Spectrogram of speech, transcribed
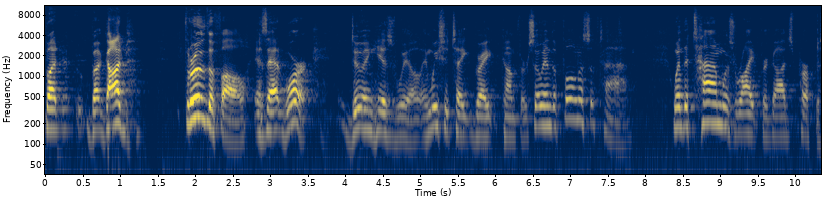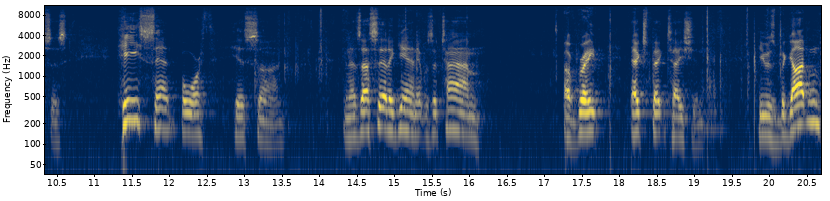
But, but God, through the fall, is at work doing His will, and we should take great comfort. So, in the fullness of time, when the time was right for God's purposes, He sent forth His Son. And as I said again, it was a time of great expectation. He was begotten,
